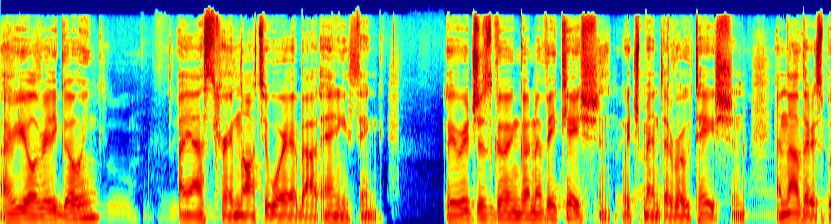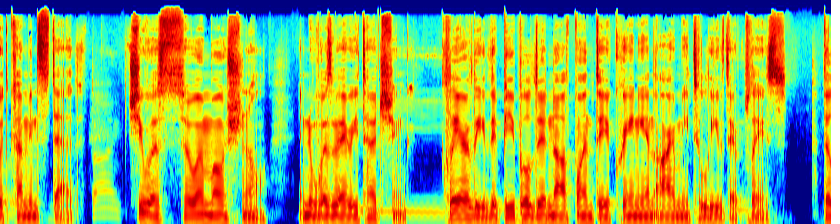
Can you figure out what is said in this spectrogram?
Are you already going? I asked her not to worry about anything. We were just going on a vacation, which meant a rotation, and others would come instead. She was so emotional, and it was very touching. Clearly, the people did not want the Ukrainian army to leave their place. The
